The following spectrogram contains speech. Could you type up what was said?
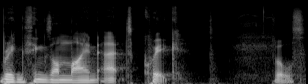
bring things online at quick intervals.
